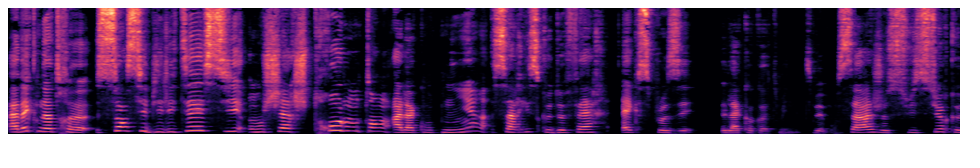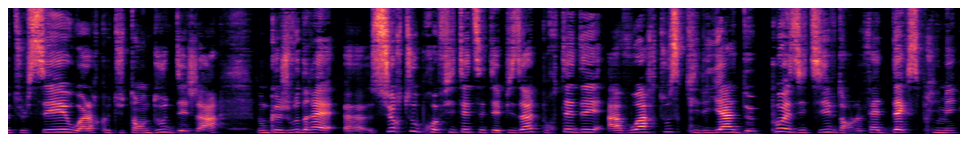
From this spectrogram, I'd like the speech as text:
Avec notre sensibilité, si on cherche trop longtemps à la contenir, ça risque de faire exploser la cocotte minute. Mais bon, ça, je suis sûre que tu le sais ou alors que tu t'en doutes déjà. Donc, je voudrais euh, surtout profiter de cet épisode pour t'aider à voir tout ce qu'il y a de positif dans le fait d'exprimer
